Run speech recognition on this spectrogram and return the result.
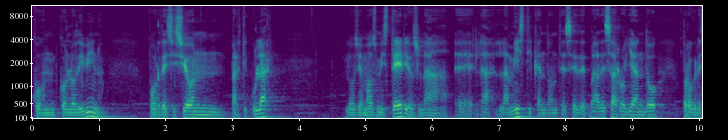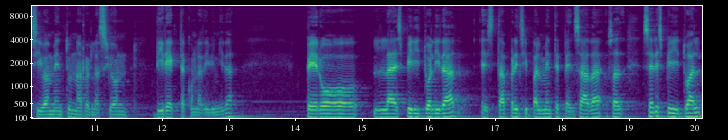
con, lo divino, por decisión particular. Los llamados misterios, eh, la, la mística, en donde se va desarrollando progresivamente una relación directa con la divinidad. Pero la espiritualidad está principalmente pensada, o sea, ser espiritual,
